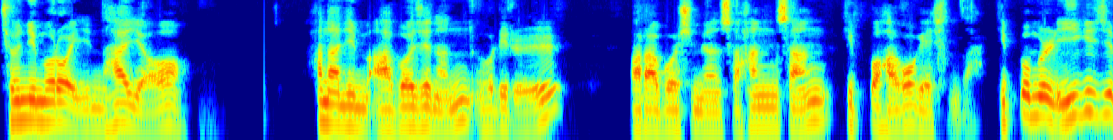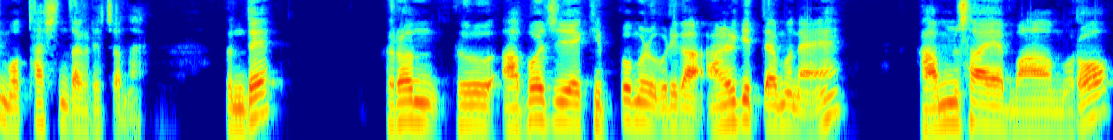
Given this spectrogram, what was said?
주님으로 인하여 하나님 아버지는 우리를 바라보시면서 항상 기뻐하고 계신다. 기쁨을 이기지 못하신다 그랬잖아요. 근데 그런 그 아버지의 기쁨을 우리가 알기 때문에 감사의 마음으로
